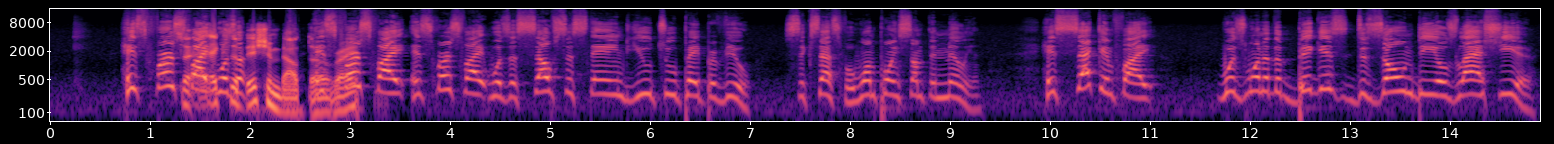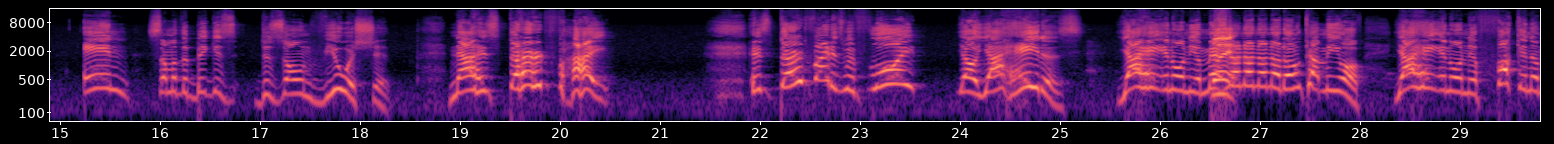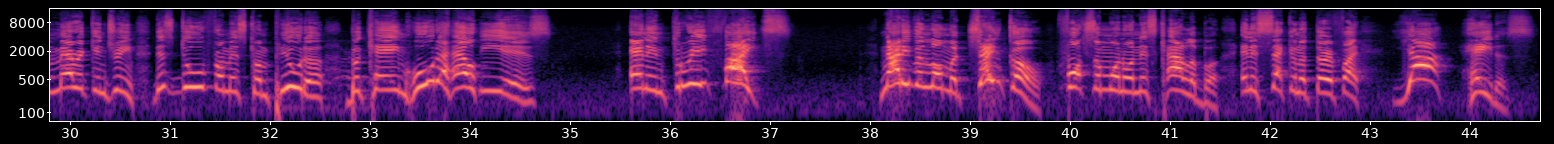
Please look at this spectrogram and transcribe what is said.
His first It's fight was a exhibition bout, though, his right? first fight, his first fight was a self-sustained YouTube pay-per-view, successful, one point something million. His second fight was one of the biggest DAZN deals last year, and some of the biggest DAZN viewership. Now his third fight, his third fight is with Floyd. Yo, y'all haters, y'all hating on the American. No, no, no, no, don't cut me off. Y'all hating on the fucking American dream. This dude from his computer became who the hell he is, and in three fights, not even Lomachenko fought someone on this caliber in his second or third fight. Y'all haters,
